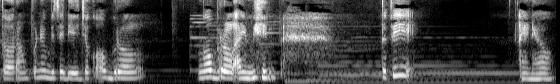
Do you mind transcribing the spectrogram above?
satu orang pun yang bisa diajak obrol. Ngobrol, I mean. Tapi, I know.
